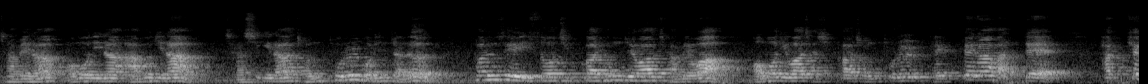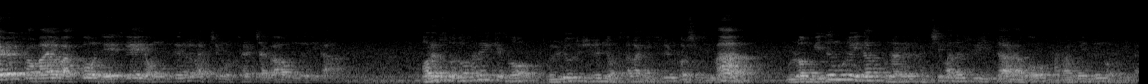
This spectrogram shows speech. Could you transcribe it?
자매나 어머니나 아버지나 자식이나 전토를 벌인 자는 현세에 있어 집과 형제와 자매와 어머니와 자식과 전토를 백배나 받되 박해를 겸하여 받고 내세의 영생을 받지 못할 자가 없느니라. 어렸어도 하나님께서 돌려주시는 역사가 있을 것이지만 물론 믿음으로 인한 고난을 같이 받을 수 있다라고 말하고 있는 겁니다.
